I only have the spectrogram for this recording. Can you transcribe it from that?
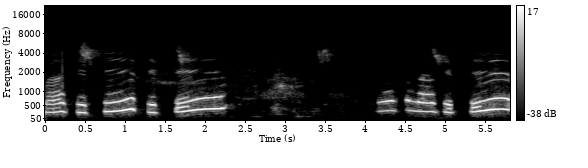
มาจิบจิบจิบจิบน้องก็มาจิบจิบ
